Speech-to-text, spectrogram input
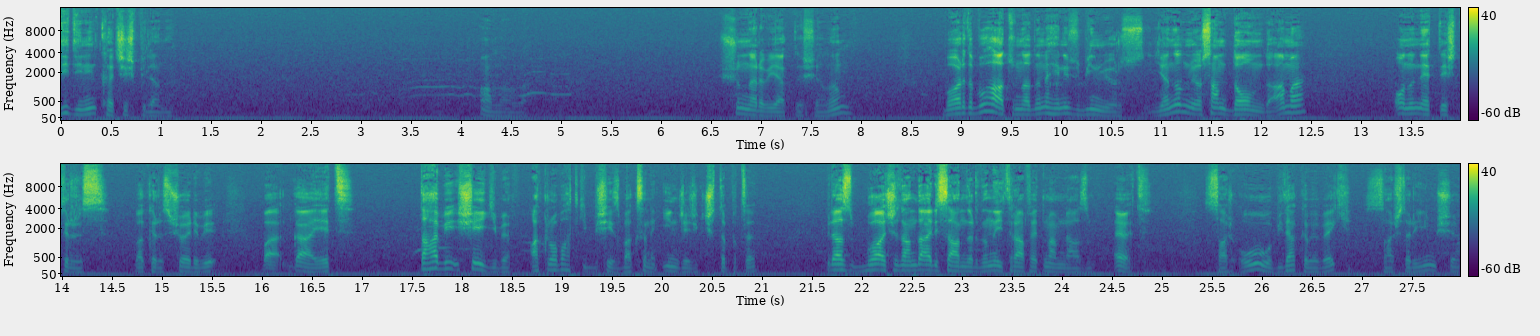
Didi'nin kaçış planı. Allah Allah. Şunlara bir yaklaşalım. Bu arada bu hatunun adını henüz bilmiyoruz. Yanılmıyorsam Dawn'du ama onu netleştiririz. Bakarız şöyle bir gayet daha bir şey gibi. Akrobat gibi bir şeyiz. Baksana incecik çıtı pıtı. Biraz bu açıdan da Alice'i andırdığını itiraf etmem lazım. Evet. Saç... Oo bir dakika bebek. Saçları iyiymiş ya.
